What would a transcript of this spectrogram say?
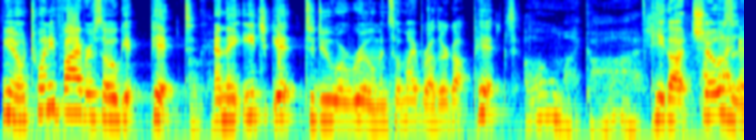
you know, 25 or so get picked. Okay. And they each get to do a room. And so my brother got picked. Oh my gosh. He got chosen. I,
